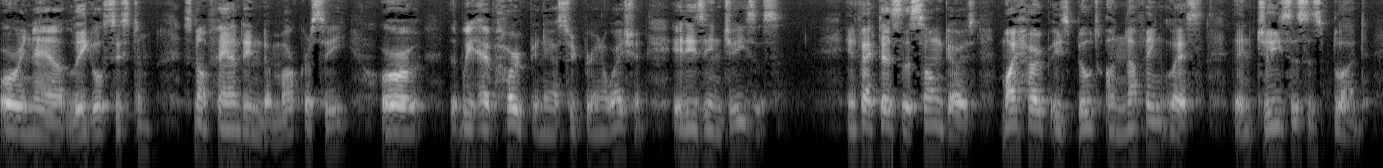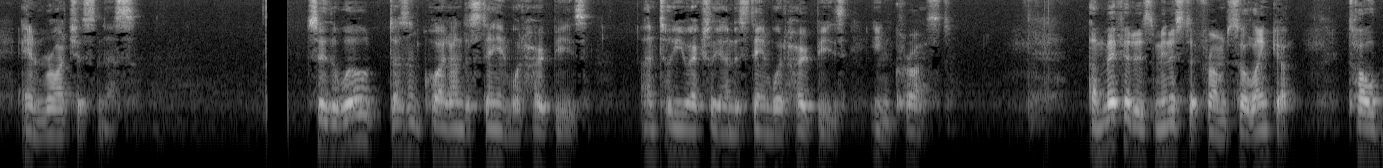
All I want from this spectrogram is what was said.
or in our legal system. It's not found in democracy or that we have hope in our superannuation. It is in Jesus. In fact, as the song goes, my hope is built on nothing less than Jesus' blood and righteousness. So the world doesn't quite understand what hope is until you actually understand what hope is in Christ. A Methodist minister from Sri Lanka told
